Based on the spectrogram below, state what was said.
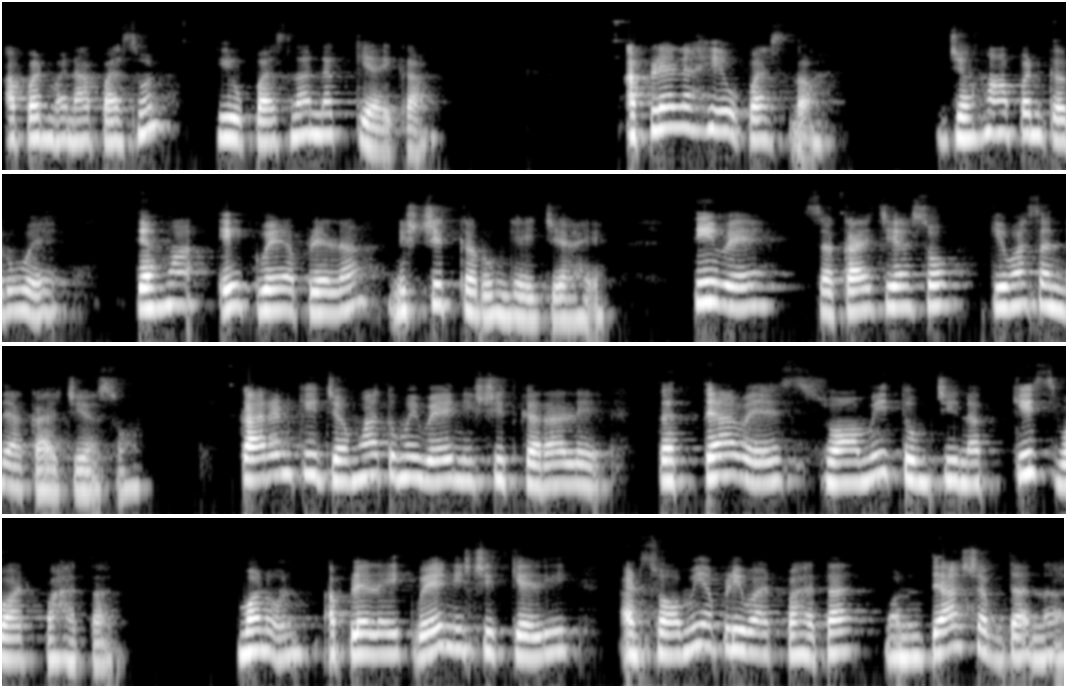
आपण मनापासून ही उपासना नक्की ऐका. आपल्याला ही उपासना जेव्हा आपण करू आहे तेव्हा एक वेळ आपल्याला निश्चित करून घ्यायची आहे. ती वेळ सकाळची असो किंवा संध्याकाळची असो. कारण की जेव्हा तुम्ही वेळ निश्चित कराले तर त्यावेळेस स्वामी तुमची नक्कीच वाट पाहतात. म्हणून आपल्याला एक वेळ निश्चित केली आणि स्वामी आपली वाट पाहतात म्हणून त्या शब्दांना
